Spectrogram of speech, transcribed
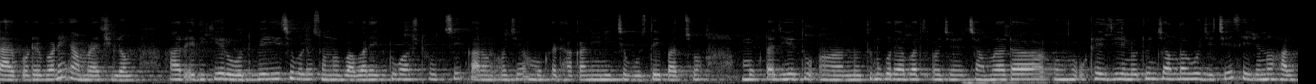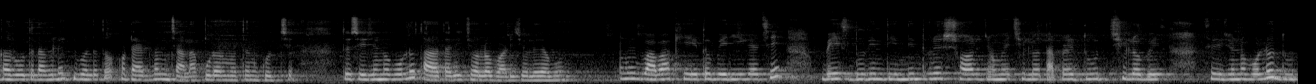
তারপরের বারে আমরা ছিলাম। আর এদিকে রোদ বেরিয়েছে বলে সোনুর বাবার একটু কষ্ট হচ্ছে, কারণ ওই যে মুখে ঢাকা নিয়ে নিচ্ছে, বুঝতেই পারছ। মুখটা যেহেতু নতুন করে আবার ওই যে চামড়াটা উঠে যে নতুন চামড়া গজিয়েছে সেই জন্য হালকা রোদ লাগলে কী বলতো? ওটা একদম জ্বালা পোড়ার মতন করছে। তো সেই জন্য বলল, তাড়াতাড়ি চলো, বাড়ি চলে যাব। আমার বাবা খেয়ে তো বেরিয়ে গেছে। বেশ দুদিন, তিন দিন ধরে সর জমেছিল, তারপরে দুধ ছিল বেশ। সেই জন্য বলল, দুধ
